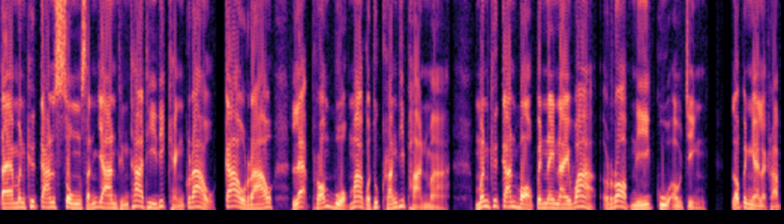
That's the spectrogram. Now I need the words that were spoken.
แต่มันคือการส่งสัญญาณถึงท่าทีที่แข็งกร้าวก้าวร้าว และพร้อมบวกมากกว่าทุกครั้งที่ผ่านมา มันคือการบอกเป็นในๆว่า รอบนี้กูเอาจริง แล้วเป็นไงล่ะครับ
